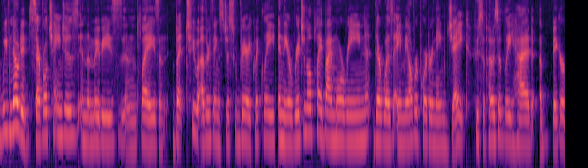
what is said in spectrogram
We've noted several changes in the movies and plays, and but two other things just very quickly. In the original play by Maureen, there was a male reporter named Jake who supposedly had a bigger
